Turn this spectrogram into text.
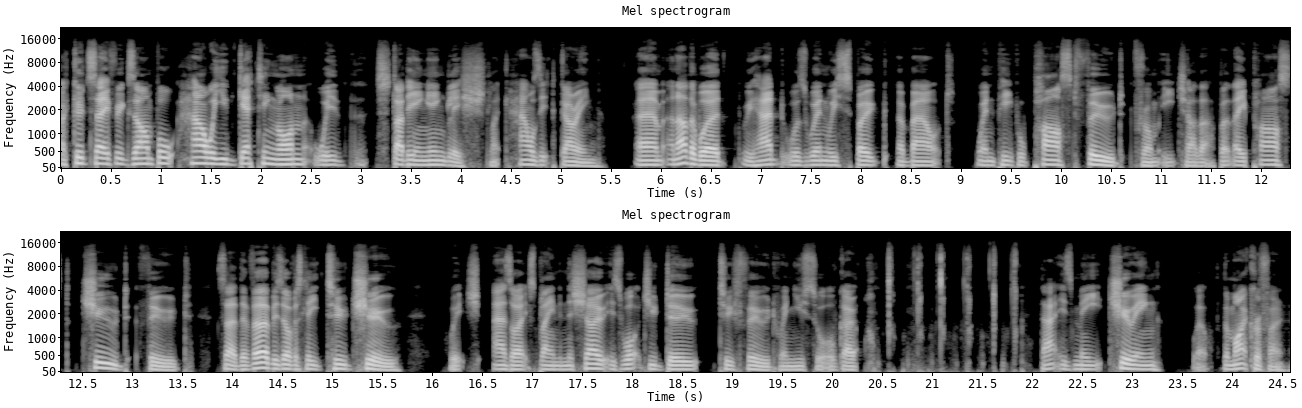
I could say, for example, How are you getting on with studying English? Like, how's it going? Um, another word we had was when we spoke about when people passed food from each other, but they passed chewed food. So the verb is obviously to chew, which, as I explained in the show, is what you do to food when you sort of go. That is me chewing, well, the microphone.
